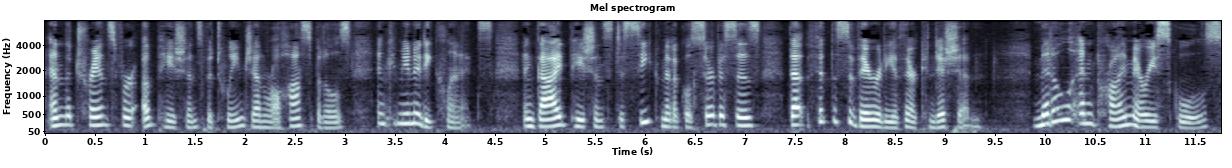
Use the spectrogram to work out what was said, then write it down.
and the transfer of patients between general hospitals and community clinics and guide patients to seek medical services that fit the severity of their condition. Middle and primary schools,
